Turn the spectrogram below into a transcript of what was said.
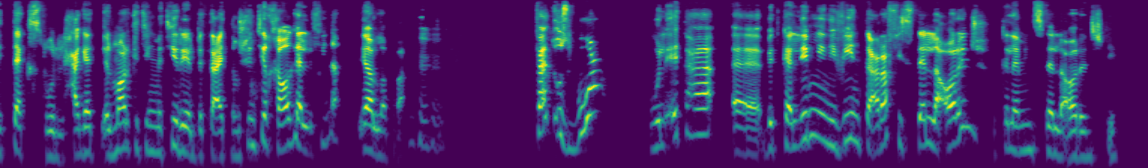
ال text والحاجات ال marketing material بتاعتنا. مش انت الخواجة اللي فينا؟ يلا بقى. فات أسبوع ولقيتها بتكلمني نيفين تعرفي ستيلا أورنج قلت لها مين ستيلا أورنج دي؟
